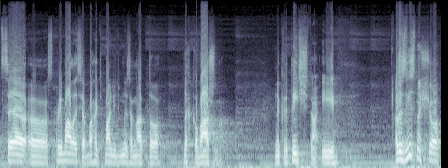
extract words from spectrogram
це е, сприймалося багатьма людьми занадто легковажно, некритично. І... Але звісно, що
